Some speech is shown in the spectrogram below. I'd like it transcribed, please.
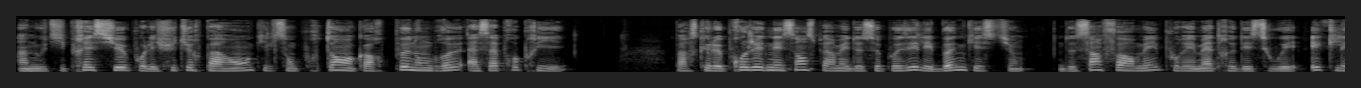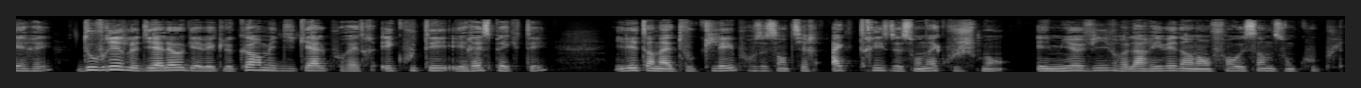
un outil précieux pour les futurs parents qu'ils sont pourtant encore peu nombreux à s'approprier. Parce que le projet de naissance permet de se poser les bonnes questions, de s'informer pour émettre des souhaits éclairés, d'ouvrir le dialogue avec le corps médical pour être écouté et respecté, il est un atout clé pour se sentir actrice de son accouchement et mieux vivre l'arrivée d'un enfant au sein de son couple.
